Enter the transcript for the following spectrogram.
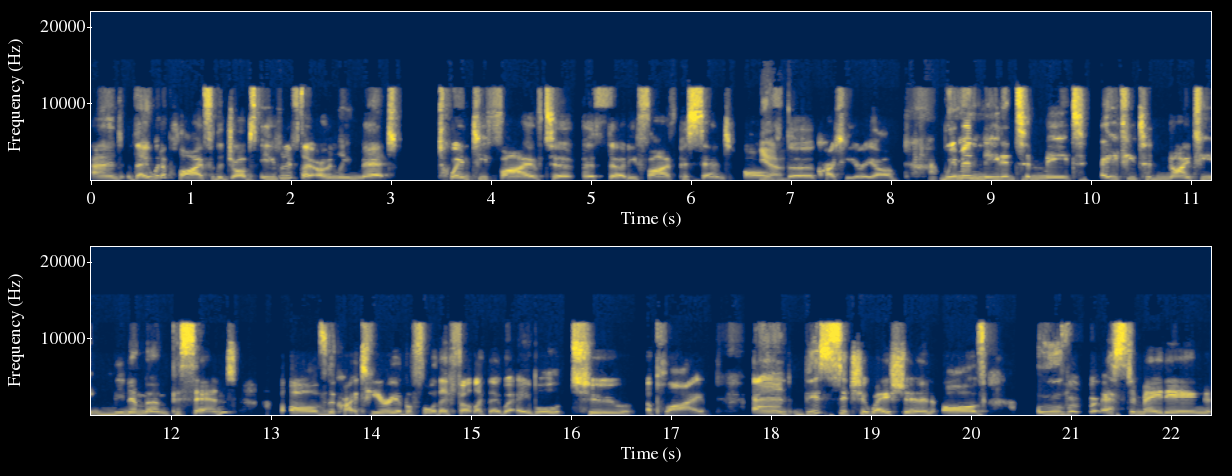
and they would apply for the jobs even if they only met 25 to 35% of yeah. the criteria. Women needed to meet 80 to 90 minimum percent of the criteria before they felt like they were able to apply. And this situation of overestimating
